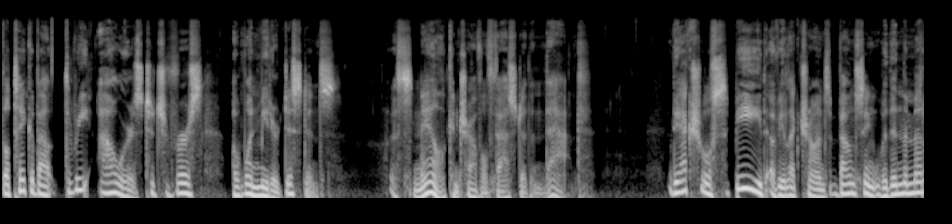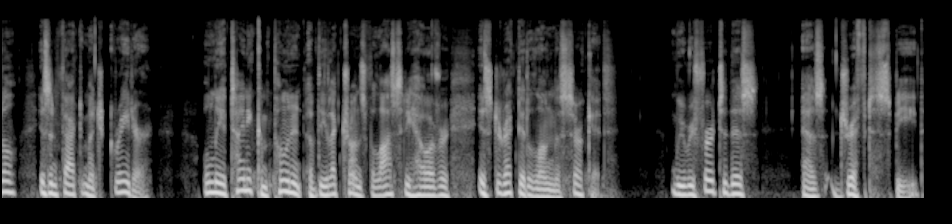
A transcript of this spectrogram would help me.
They'll take about three hours to traverse a one meter distance. A snail can travel faster than that. The actual speed of electrons bouncing within the metal is in fact much greater, only a tiny component of the electron's velocity, however, is directed along the circuit. We refer to this as drift speed.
